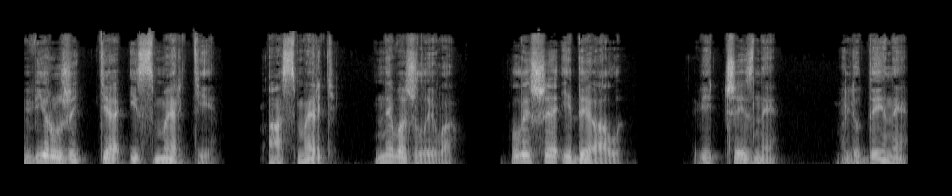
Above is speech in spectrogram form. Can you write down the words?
віру життя і смерті, а смерть неважлива, лише ідеал вітчизни, людини,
